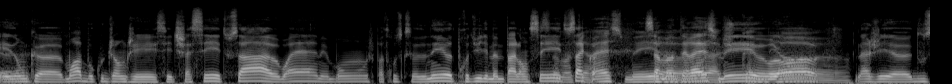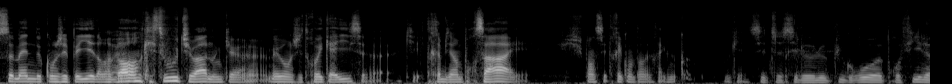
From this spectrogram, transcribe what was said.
et donc, euh, moi, beaucoup de gens que j'ai essayé de chasser et tout ça, euh, ouais, mais bon, je sais pas trop ce que ça va donner. Votre produit, il est même pas lancé. Ça m'intéresse, mais. Ça m'intéresse, mais voilà. Là, j'ai 12 semaines de congés payés dans ma banque et tout, tu vois. Donc, mais bon, j'ai trouvé Caïs qui est très bien pour ça. Et je pense qu'il est très content d'être avec nous. Quoi. Ok, c'est le, le, plus gros profil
